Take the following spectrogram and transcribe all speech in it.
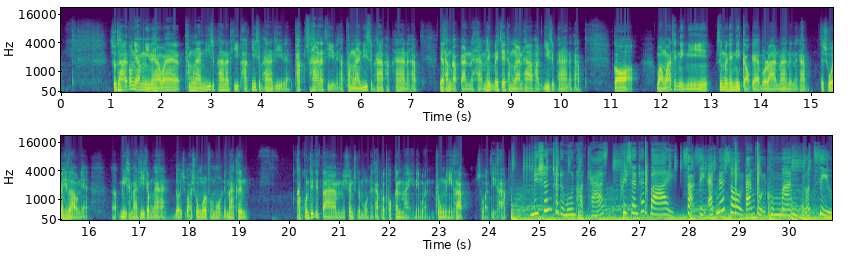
สุดท้ายต้องย้ำอย่างนี้นะครับว่าทำงาน 25 นาที พัก 25 นาทีเนี่ยพัก 5 นาทีนะครับทำงาน 25 พัก 5 นะครับ อย่าทำกับกันนะฮะไม่ไม่ใช่ทำงาน 5 พัก 25 นะครับ ก็หวังว่าเทคนิคนี้ซึ่งเป็นเทคนิคเก่าแก่โบราณมากเนี่ยนะครับ จะช่วยให้เราเนี่ยมีสมาธิกับงาน โดยเฉพาะช่วง work from home ได้มากขึ้น ขอบคุณที่ติดตาม Mission to the Moon นะครับเราพบกันใหม่ในวันพรุ่งนี้ครับ สวัสดีครับ Mission to the Moon Podcast Presented by Sasi Acne Sol แป้งฝุ่นคุมมันลดสิว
